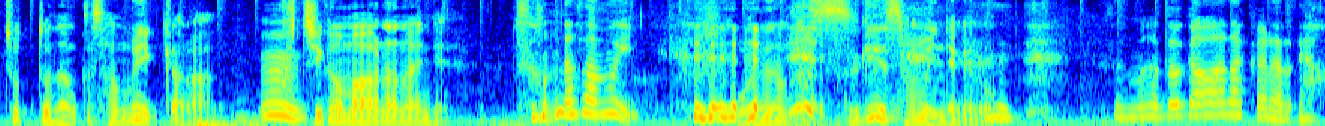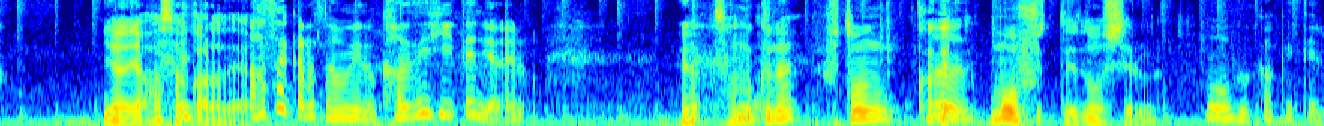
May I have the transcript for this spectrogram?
ちょっとなんか寒いからうん。口が回らないね、そんな寒い？俺なんかすげえ寒いんだけど。窓側だからだよ。いやいや朝からだよ。朝から寒いの？風邪ひいてんじゃないの？いや寒くない？布団かけて、うん。毛布ってどうしてる？毛布かけてる。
